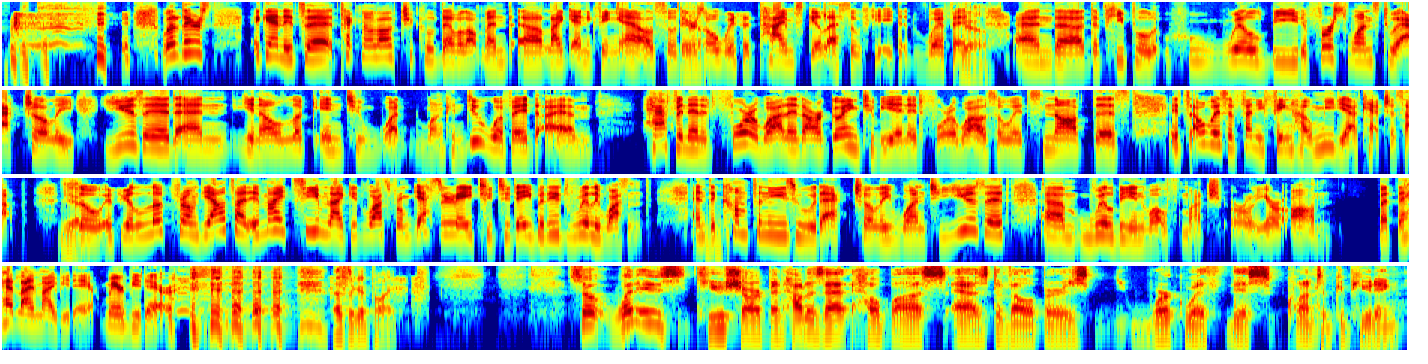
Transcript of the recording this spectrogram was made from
well, there's again, it's a technological development uh, like anything else, so there's yeah. always a time scale associated with it, yeah. and uh, the people who will be the first ones to actually use it and you know look into what one can do with it. Um, have been in it for a while and are going to be in it for a while. So it's not this, it's always a funny thing how media catches up. Yeah. So if you look from the outside, it might seem like it was from yesterday to today, but it really wasn't. And mm-hmm. the companies who would actually want to use it um, will be involved much earlier on. But the headline might be there, may be there. That's a good point. So, what is Q Sharp and how does that help us as developers work with this quantum computing?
